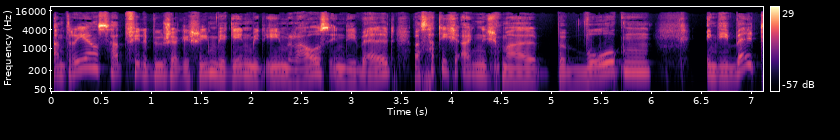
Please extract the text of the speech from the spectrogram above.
Andreas hat viele Bücher geschrieben. Wir gehen mit ihm raus in die Welt. Was hat dich eigentlich mal bewogen, in die Welt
